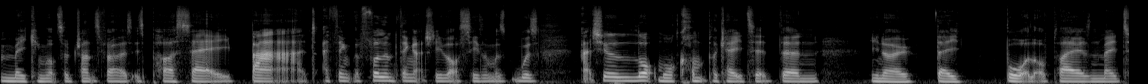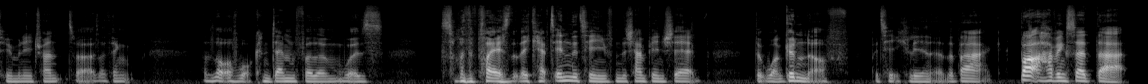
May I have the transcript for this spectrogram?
making lots of transfers is per se bad. I think the Fulham thing actually last season was was actually a lot more complicated than, you know, they bought a lot of players and made too many transfers. I think a lot of what condemned Fulham was some of the players that they kept in the team from the championship that weren't good enough, particularly at the back. But having said that,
